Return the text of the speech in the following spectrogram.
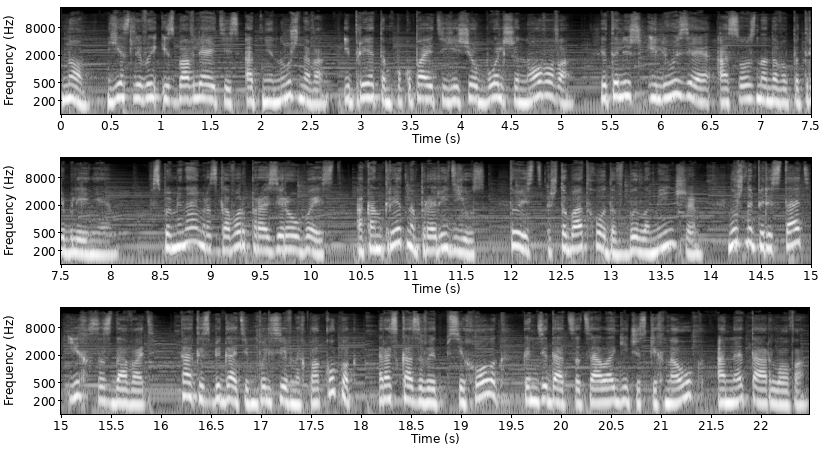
Но если вы избавляетесь от ненужного и при этом покупаете еще больше нового, это лишь иллюзия осознанного потребления. Вспоминаем разговор про Zero Waste, а конкретно про Reduce, то есть, чтобы отходов было меньше, нужно перестать их создавать. Как избегать импульсивных покупок, рассказывает психолог, кандидат социологических наук Анетта Орлова.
